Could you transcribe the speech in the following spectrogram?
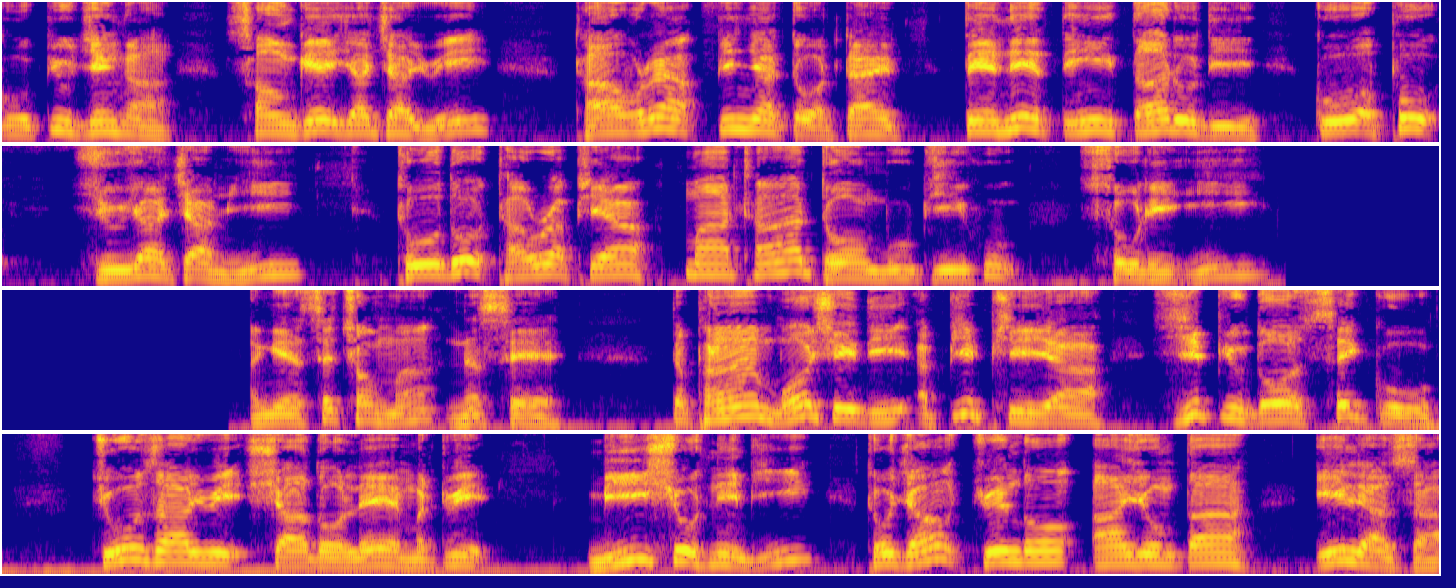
ကို ပြုခြင်းကဆောင်ခဲ့ရကြ၍ သာဝရပညတ်တော်တိုင်းတင်နှင့်တင်၏သားတို့သည် ကိုအဖို့ယူရကြမည်ထိုတို့သာဝရဖျားမှားထားတော်မူပြီဟု ဆိုလေ၏အငယ်16မှ20တပံမောရှိသည်အပြစ်ဖြေရာရစ်ပြုသောစိတ်ကိုကြိုးစား၍ရှာတော်လဲမတွေ့မိရှို့နှင့်ပြီထိုကြောင့်ကျွင်းသောအာယုန်သားအေလျာစာ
